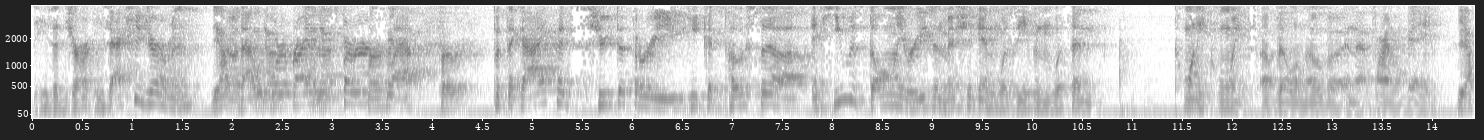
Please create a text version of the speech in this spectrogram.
He's a Ger- He's actually German, Yeah, so that I would know. work right I in the. Spurs Perfect. lap. Perfect. But the guy could shoot the three. He could post it up, and he was the only reason Michigan was even within 20 points of Villanova in that final game. Yeah.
